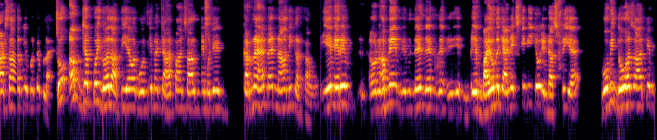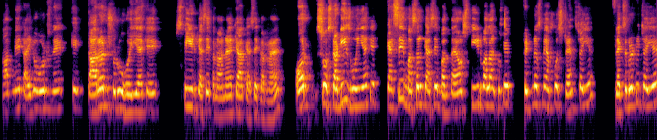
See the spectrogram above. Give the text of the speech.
आठ साल की उम्र पे बुलाया। सो so, अब जब कोई गर्ल आती है और बोलती है मैं चार पाँच साल में मुझे करना है मैं ना नहीं करता हूँ। ये मेरे और हमने ये बायोमैकेनिक्स की भी जो इंडस्ट्री है वो भी 2000 के बाद में टाइगर वुड्स ने के कारण शुरू हुई है कि स्पीड कैसे बनाना है क्या कैसे करना है। और सो स्टडीज़ हुई है कि कैसे मसल कैसे बनता है और स्पीड वाला क्योंकि फिटनेस में हमको स्ट्रेंथ चाहिए फ्लेक्सिबिलिटी चाहिए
